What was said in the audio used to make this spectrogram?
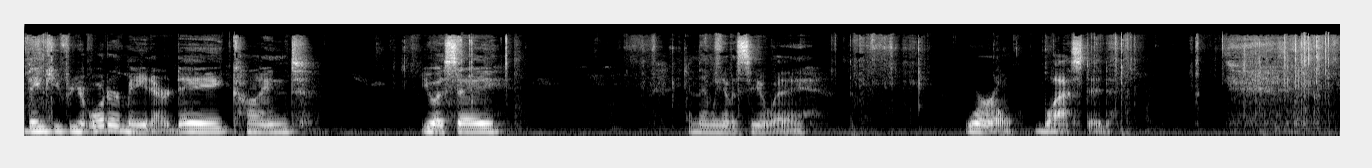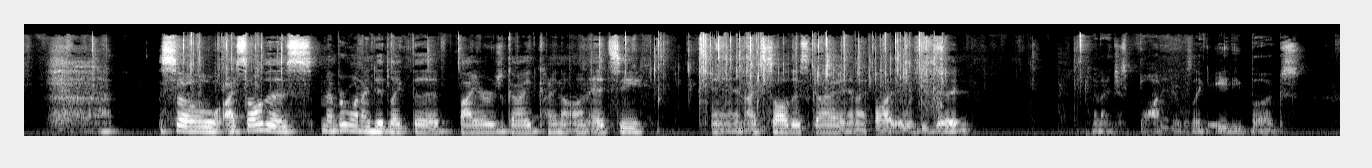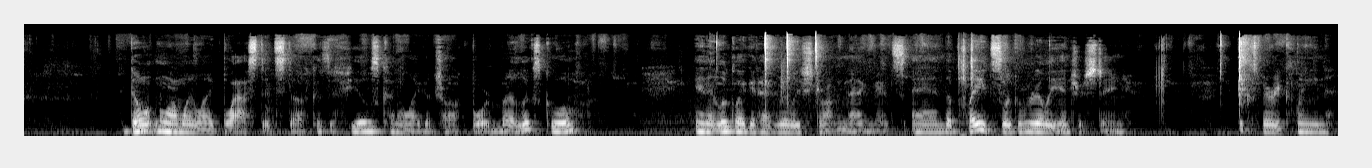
thank you for your order, made our day, kind USA. And then we have a COA. Whirl blasted. So I saw this, remember when I did like the buyer's guide kind of on Etsy? And I saw this guy and I thought it would be good. And I just bought it. It was like 80 bucks. I don't normally like blasted stuff because it feels kind of like a chalkboard, but it looks cool. And it looked like it had really strong magnets. And the plates look really interesting. Looks very clean.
